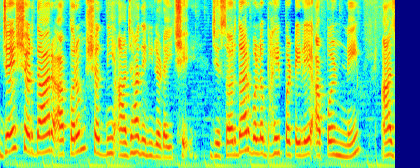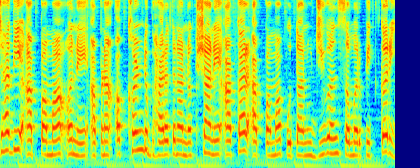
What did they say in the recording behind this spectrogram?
જય સરદાર, આ કરમસદની આઝાદીની લડાઈ છે, જે સરદાર વલ્લભભાઈ પટેલે આપણને આઝાદી આપવામાં અને આપણા અખંડ ભારતના નકશાને આકાર આપવામાં પોતાનું જીવન સમર્પિત કરી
